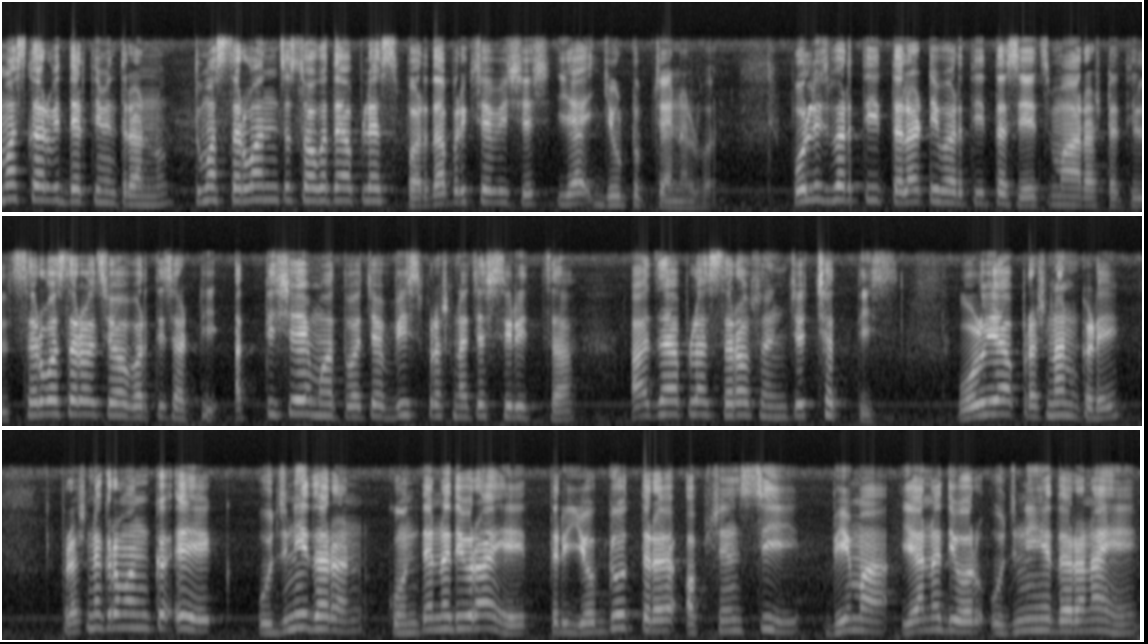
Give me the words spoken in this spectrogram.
नमस्कार विद्यार्थी मित्रांनो तुम्हा सर्वांचं स्वागत आहे आपल्या स्पर्धा परीक्षा विशेष या यूट्यूब चॅनलवर पोलीस भरती तलाठी भरती तसेच महाराष्ट्रातील सर्व सरळ सेवा भरतीसाठी अतिशय महत्त्वाच्या वीस प्रश्नाच्या सिरीजचा आज आहे आपला सराव संच छत्तीस. वळूया प्रश्नांकडे. प्रश्न क्रमांक एक उजनी धरण कोणत्या नदीवर आहे? तर योग्य उत्तर आहे ऑप्शन सी भीमा. या नदीवर उजनी हे धरण आहे.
